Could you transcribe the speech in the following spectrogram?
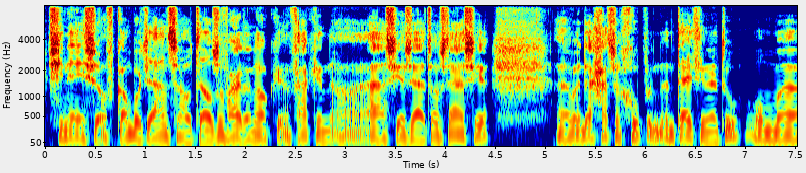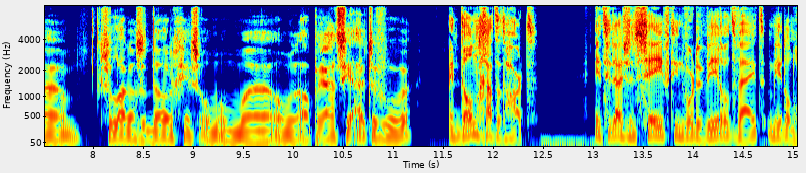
Chinese of Cambodjaanse hotels of waar dan ook. Vaak in eh, Azië, Zuidoost-Azië. Um, en daar gaat zo'n groep een, tijdje naartoe. Om, uh, zolang als het nodig is, om, om, uh, om een operatie uit te voeren. En dan gaat het hard. In 2017 worden wereldwijd meer dan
